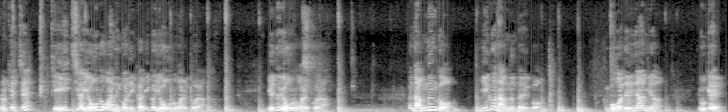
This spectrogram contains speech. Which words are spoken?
그렇겠지? h가 0으로 가는 거니까 이거 0으로 갈 거야. 얘도 0으로 갈 거야. 남는 거 이거 남는다 이거. 뭐가 되냐면 요게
